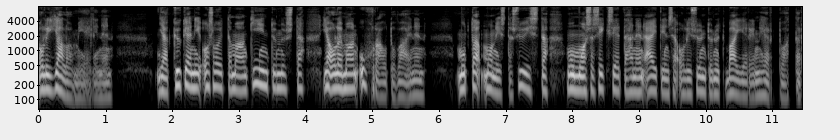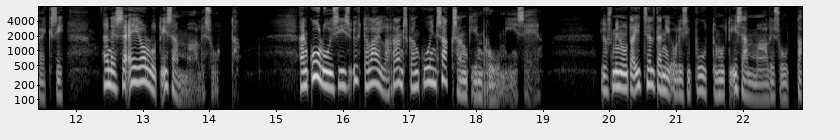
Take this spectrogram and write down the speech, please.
oli jalomielinen ja kykeni osoittamaan kiintymystä ja olemaan uhrautuvainen, mutta monista syistä, muun muassa siksi, että hänen äitinsä oli syntynyt Bayerin herttuattareksi, hänessä ei ollut isänmaallisuutta. Hän kuului siis yhtä lailla Ranskan kuin Saksankin ruumiiseen. Jos minulta itseltäni olisi puuttunut isänmaallisuutta,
